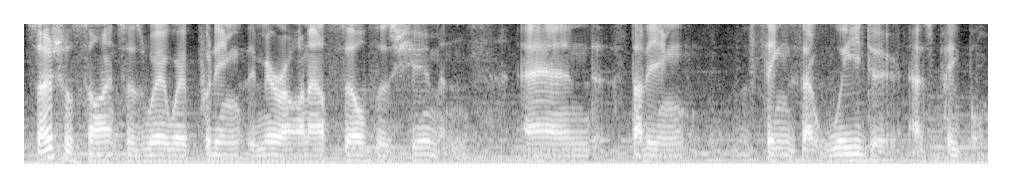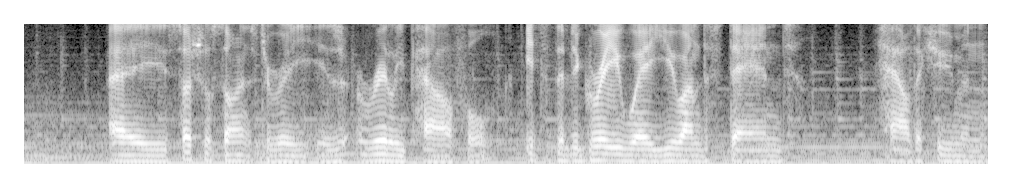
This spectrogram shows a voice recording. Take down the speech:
Social science is where we're putting the mirror on ourselves as humans and studying the things that we do as people. A social science degree is really powerful. It's the degree where you understand how the human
